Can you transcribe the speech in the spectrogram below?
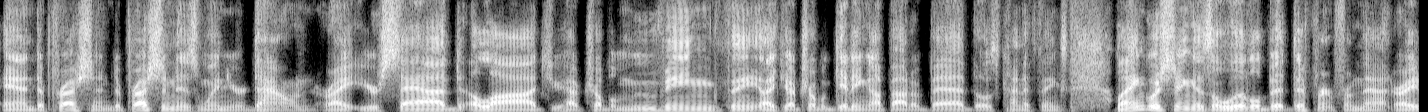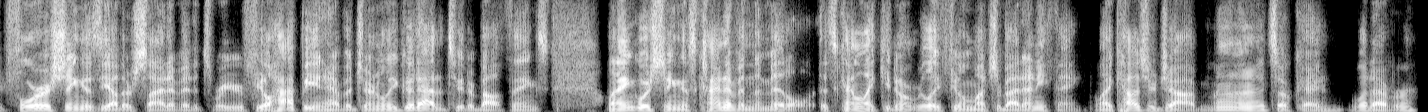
and depression. Depression is when you're down right? You're sad a lot you have trouble moving thing like you have trouble getting up out of bed those kind of things. Languishing is a little bit different from that right? Flourishing is the other side of it. It's where you feel happy and have a generally good attitude about things. Languishing is kind of in the middle. It's kind of like you don't really feel much about anything. Like how's your job? "Uh, it's okay. Whatever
